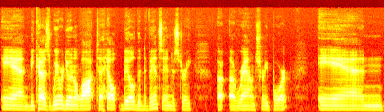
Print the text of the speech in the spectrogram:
And because we were doing a lot to help build the defense industry uh, around Shreveport. And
